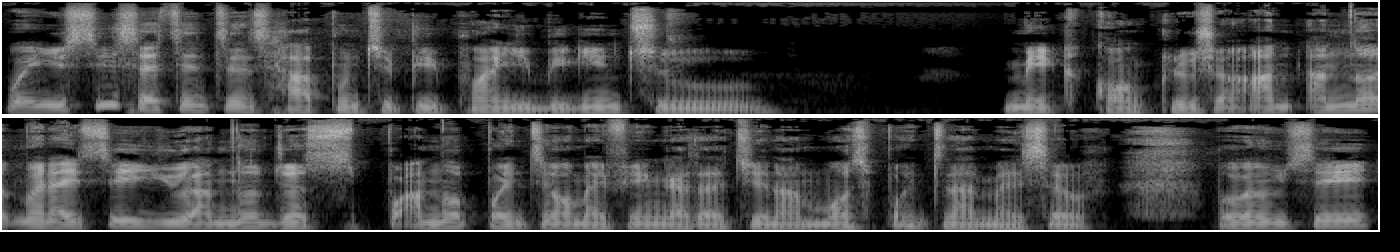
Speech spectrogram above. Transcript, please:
When you see certain things happen to people and you begin to make conclusion, I'm, I'm not, when I say you, I'm not just, I'm not pointing all my fingers at you, I'm most pointing at myself. But when we say,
